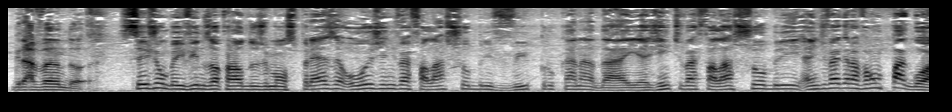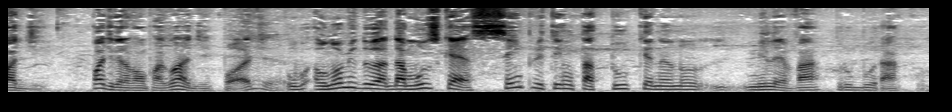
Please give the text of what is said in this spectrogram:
Gravando. Sejam bem-vindos ao canal dos Irmãos Preza. Hoje a gente vai falar sobre vir para o Canadá e a gente vai falar sobre. A gente vai gravar um pagode. Pode gravar um pagode? Pode. O, o nome do, da música é Sempre Tem um Tatu Querendo Me Levar pro Buraco.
